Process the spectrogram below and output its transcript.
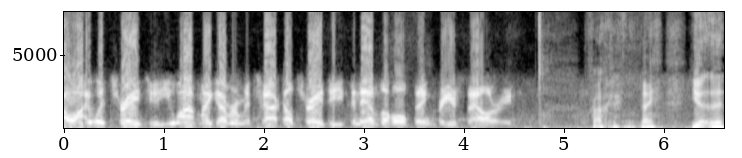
Oh, I would trade you. You want my government check? I'll trade you. You can have the whole thing for your salary. Okay, thank you. uh,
